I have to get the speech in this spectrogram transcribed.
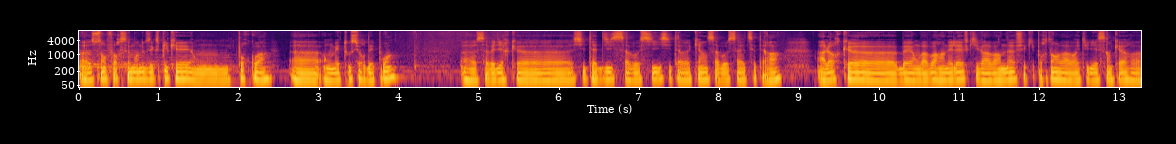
euh, sans forcément nous expliquer pourquoi. Euh, on met tout sur des points. Euh, ça veut dire que si t'as 10, ça vaut 6, si t'as 15, ça vaut ça, etc. Alors que ben, on va avoir un élève qui va avoir 9 et qui pourtant va avoir étudié 5 heures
